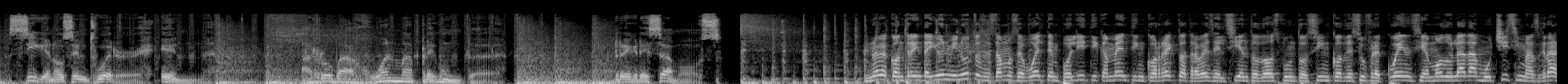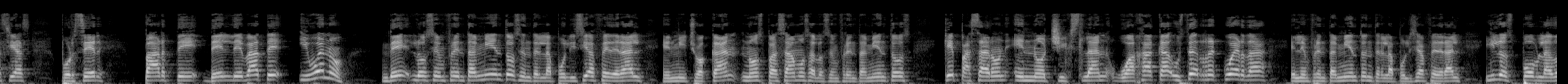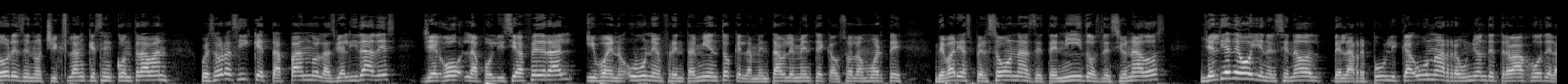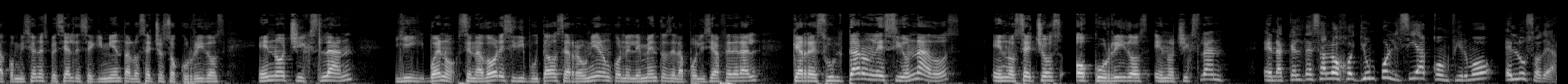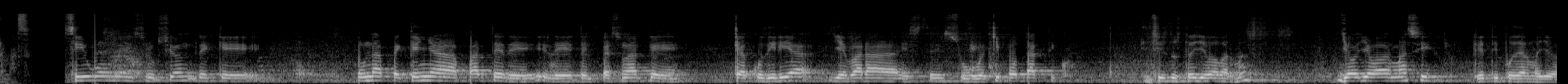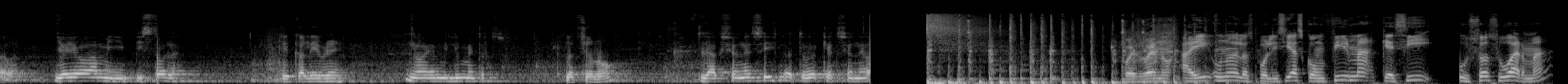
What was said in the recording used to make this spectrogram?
Síguenos en Twitter en arroba Juanma Pregunta. Regresamos. 9 con 31 minutos, estamos de vuelta en Políticamente Incorrecto a través del 102.5 de su frecuencia modulada. Muchísimas gracias por ser parte del debate. Y bueno, de los enfrentamientos entre la Policía Federal en Michoacán, nos pasamos a los enfrentamientos que pasaron en Nochixtlán, Oaxaca. Usted recuerda el enfrentamiento entre la Policía Federal y los pobladores de Nochixtlán que se encontraban pues ahora sí que tapando las vialidades, llegó la Policía Federal y bueno, hubo un enfrentamiento que lamentablemente causó la muerte de varias personas, detenidos, lesionados. Y el día de hoy en el Senado de la República hubo una reunión de trabajo de la Comisión Especial de Seguimiento a los Hechos Ocurridos en Ochixtlán. Y bueno, senadores y diputados se reunieron con elementos de la Policía Federal que resultaron lesionados en los hechos ocurridos en Ochixtlán. En aquel desalojo y un policía confirmó el uso de armas. Sí hubo una instrucción de que una pequeña parte de, del personal que, que, acudiría llevara este, su equipo táctico. Insisto, ¿usted llevaba armas? Yo llevaba armas, sí. ¿Qué tipo de arma llevaba? Yo llevaba mi pistola. ¿Qué calibre? 9 milímetros. ¿La accionó? La accioné, sí, la tuve que accionar. Pues bueno, ahí uno de los policías confirma que sí usó su arma,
